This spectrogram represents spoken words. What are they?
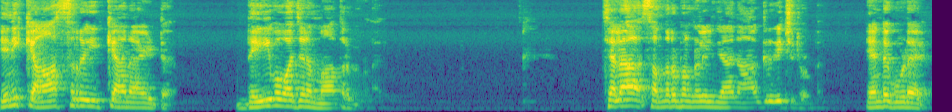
എനിക്ക് ആശ്രയിക്കാനായിട്ട് ദൈവവചനം മാത്രമേ ഉള്ളൂ. ചില സന്ദർഭങ്ങളിൽ ഞാൻ ആഗ്രഹിച്ചിട്ടുണ്ട്. എന്റെ കൂടെ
